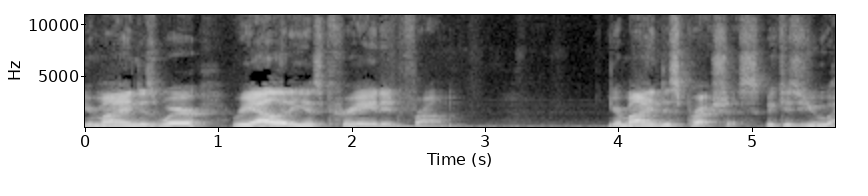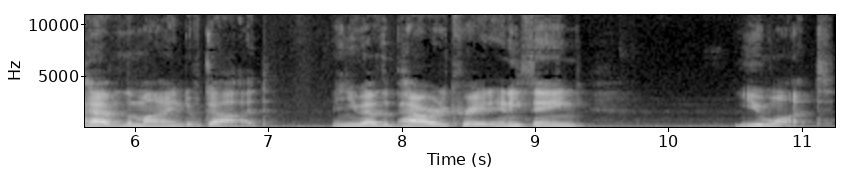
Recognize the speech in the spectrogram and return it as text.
Your mind is where reality is created from. Your mind is precious because you have the mind of God and you have the power to create anything you want.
